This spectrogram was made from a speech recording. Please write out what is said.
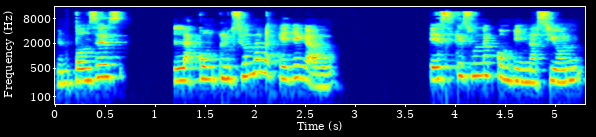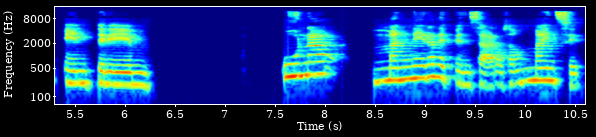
Entonces, la conclusión a la que he llegado es que es una combinación entre una manera de pensar, o sea, un mindset,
